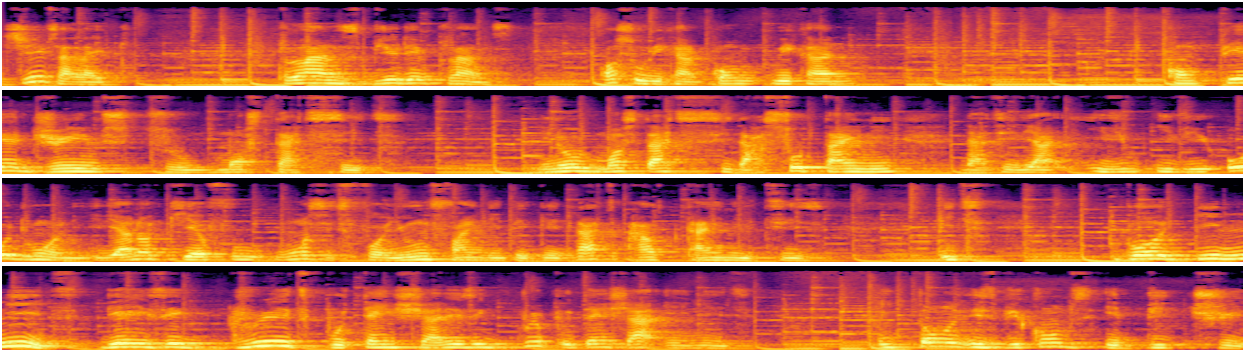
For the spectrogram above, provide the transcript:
dreams are like plans building plans. Also we can com- we can compare dreams to mustard seeds you know mustard seeds are so tiny that if you, are, if you if you hold one if you are not careful once it's full you won't find it again. That's how tiny it is. It's but in it there is a great potential. There's a great potential in it. It turns it becomes a big tree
